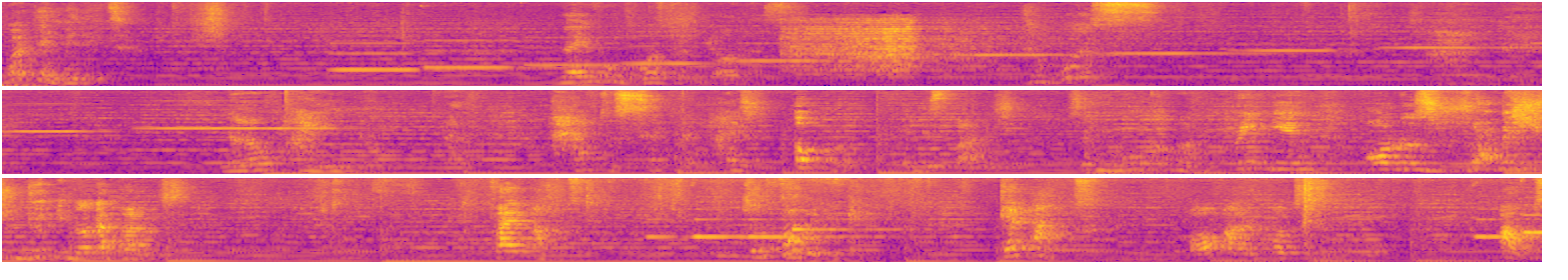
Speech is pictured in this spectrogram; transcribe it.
Wait a minute. You're even worse than the others. You're worse. And uh, now I know that I have to set my eyes open in this parish so you won't come and bring in all those rubbish you do in other parishes. Find out. So far you can. Get out. Or I'll report you to people. Out.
